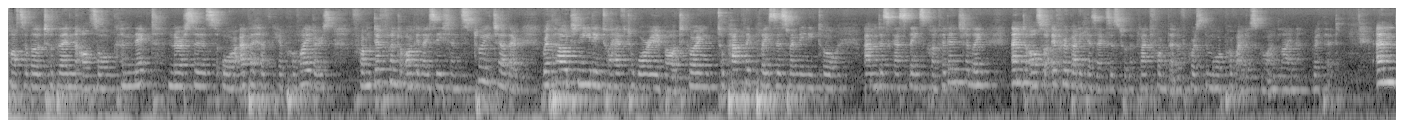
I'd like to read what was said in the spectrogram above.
possible to then also connect nurses or other healthcare providers from different organizations to each other without needing to have to worry about going to public places when they need to um, discuss things confidentially. And also, everybody has access to the platform, then, of course, the more providers go online with it. And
